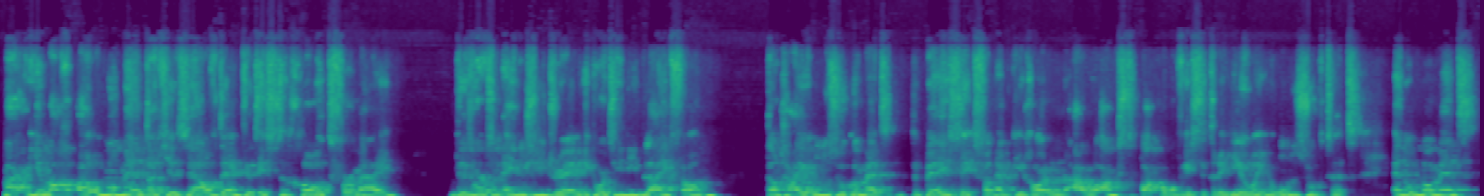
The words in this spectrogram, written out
Maar je mag op het moment dat je zelf denkt, dit is te groot voor mij, dit wordt een energiedrain, ik word hier niet blij van, dan ga je onderzoeken met de basics van heb ik hier gewoon een oude angst te pakken of is dit reëel? En je onderzoekt het. En op het moment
